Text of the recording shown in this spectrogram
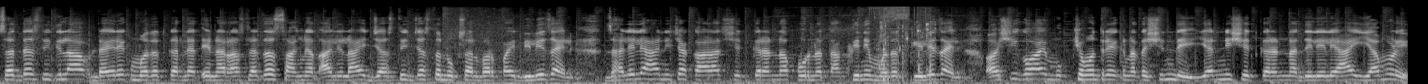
सध्या स्थितीला डायरेक्ट मदत करण्यात येणार असल्याचं सांगण्यात आलेलं आहे. जास्तीत जास्त नुकसान भरपाई दिली जाईल. झालेल्या हानीच्या काळात शेतकऱ्यांना पूर्ण ताकदीने मदत केली जाईल. अशी ग्वाही मुख्यमंत्री एकनाथ शिंदे यांनी शेतकऱ्यांना दिलेली आहे. यामुळे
